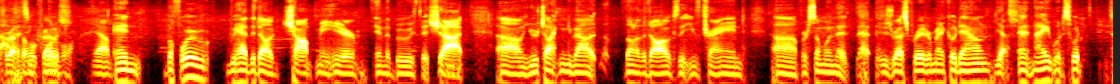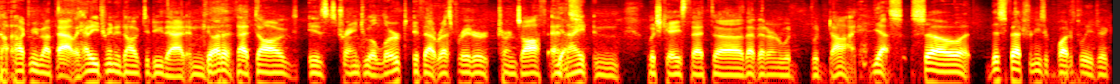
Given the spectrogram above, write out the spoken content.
Oh, that's whole course. incredible. Yeah. And before we had the dog chomp me here in the booth at Shot, um, you were talking about one of the dogs that you've trained uh, for someone that, whose respirator might go down Yes. at night. What's what? Talk, talk to me about that. Like, how do you train a dog to do that? And Got it. that dog is trained to alert if that respirator turns off at Yes. night, in which case that uh, that veteran would would die. Yes. So this veteran, he's a quadriplegic.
